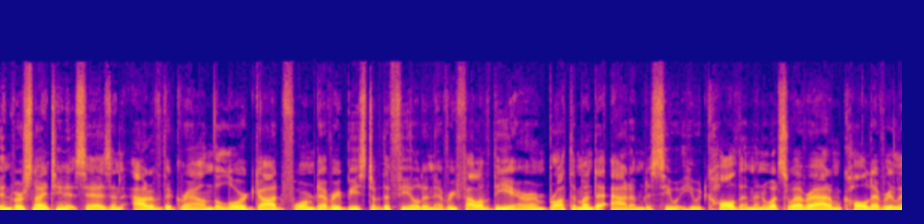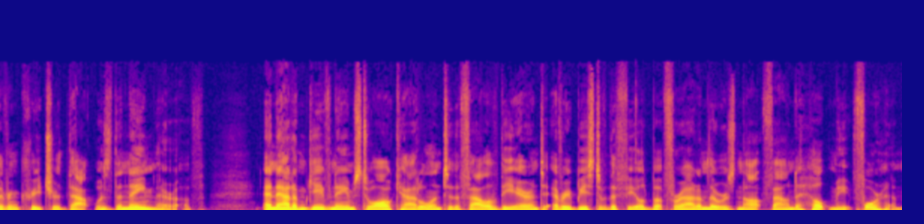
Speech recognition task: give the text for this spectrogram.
In verse 19 it says, And out of the ground the Lord God formed every beast of the field and every fowl of the air, and brought them unto Adam to see what he would call them. And whatsoever Adam called every living creature, that was the name thereof. And Adam gave names to all cattle, and to the fowl of the air, and to every beast of the field. But for Adam there was not found a helpmeet for him.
